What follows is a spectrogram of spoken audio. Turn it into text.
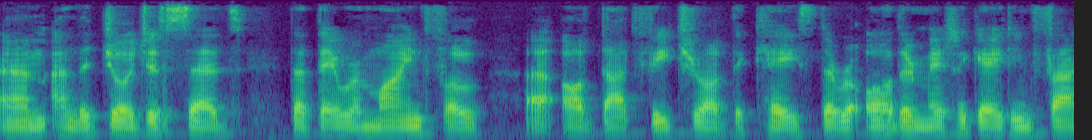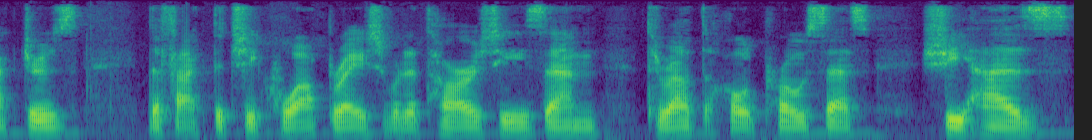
Um, and the judges said that they were mindful uh, of that feature of the case. There were other mitigating factors. The fact that she cooperated with authorities um, throughout the whole process. She has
